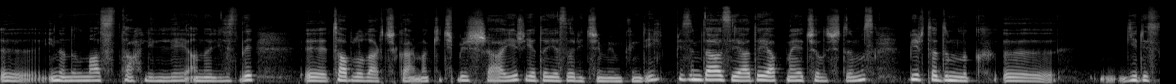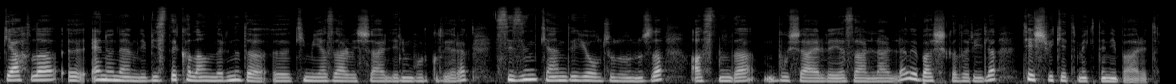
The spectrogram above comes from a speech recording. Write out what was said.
e, inanılmaz tahlilli, analizli e, tablolar çıkarmak hiçbir şair ya da yazar için mümkün değil. Bizim daha ziyade yapmaya çalıştığımız bir tadımlık e, girizgahla e, en önemli bizde kalanlarını da e, kimi yazar ve şairlerin vurgulayarak sizin kendi yolculuğunuza aslında bu şair ve yazarlarla ve başkalarıyla teşvik etmekten ibaret.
